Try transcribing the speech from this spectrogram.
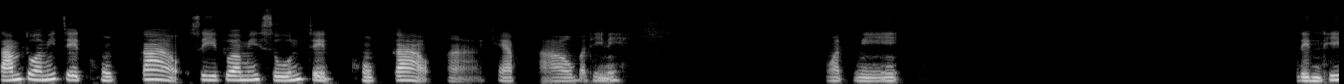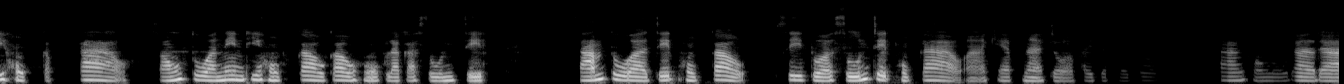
สามตัวมีเจ็ดหกเก้าสี่ตัวมีศูนย์เจ็ดหกเก้าอ่าแคปเอาบัดทีนี้วัดนี้ เด่นที่หกกับเก้าสองตัวเน้นที่หกเก้าเก้าหกแล้วก็ศูนย์เจ็ดสามตัวเจ็ดหกเก้าสี่ตัวศูนย์เจ็ดหกเก้าอ่าแคปหน้าจอใครจะไปต่อทางของหนูดาดา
